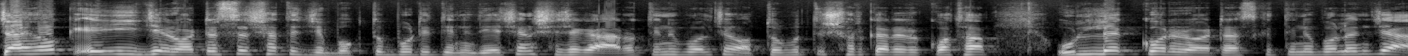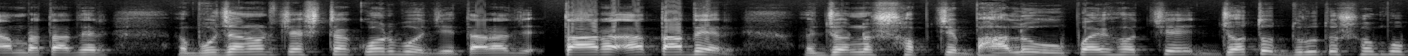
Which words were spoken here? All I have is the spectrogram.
যাই হোক, এই যে রয়টার্সের সাথে যে বক্তব্যটি তিনি দিয়েছেন, সে জায়গায় আরও তিনি বলছেন, অন্তর্বর্তী সরকারের কথা উল্লেখ করে রয়টার্সকে তিনি বলেন যে, আমরা তাদের বোঝানোর চেষ্টা করব যে, তারা তারা, তাদের জন্য সবচেয়ে ভালো উপায় হচ্ছে যত দ্রুত সম্ভব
